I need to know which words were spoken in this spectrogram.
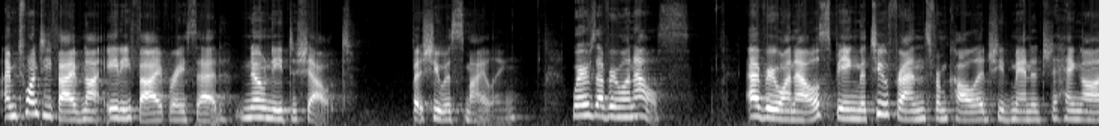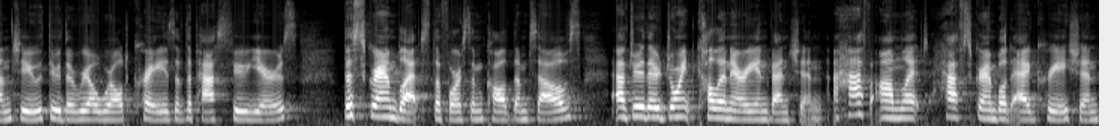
I'm 25, not 85, Rae said. No need to shout. But she was smiling. Where's everyone else? Everyone else, being the two friends from college she'd managed to hang on to through the real world craze of the past few years, the scramblets, the foursome called themselves, after their joint culinary invention, a half omelet, half scrambled egg creation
